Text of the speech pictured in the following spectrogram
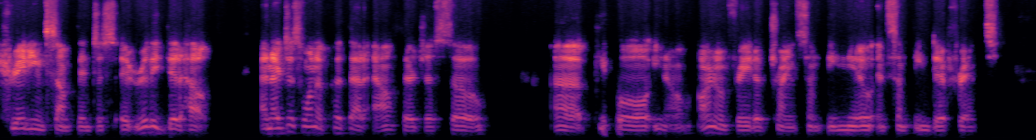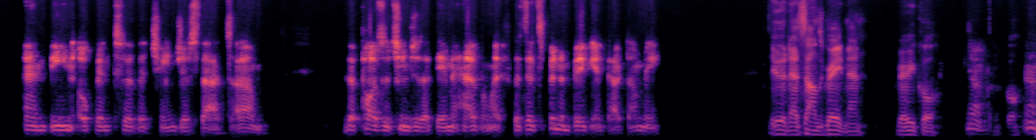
creating something just it really did help and i just want to put that out there just so uh, people you know aren't afraid of trying something new and something different and being open to the changes that um, the positive changes that they may have in life because it's been a big impact on me dude that sounds great man very cool yeah, cool. yeah.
